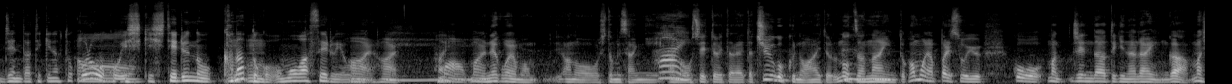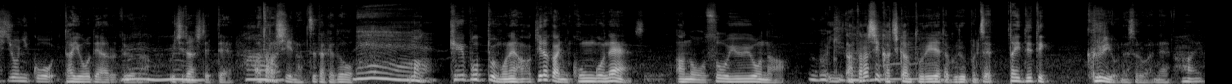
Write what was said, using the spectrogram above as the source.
ジェンダー的なところをこう意識してるのかなとこう思わせるような、まあ前ね小山あのひとみさんに、はい。あの教えていただいた中国のアイドルのザナインとかもやっぱりそういうこうまあジェンダー的なラインがまあ非常にこう多様であるというような打ち出してて、はい。新しいなって言ってたけど、まあ K-POP もね明らかに今後ねあのそういうような新しい価値観取り入れたグループに絶対出てくるよねそれはね。はい。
